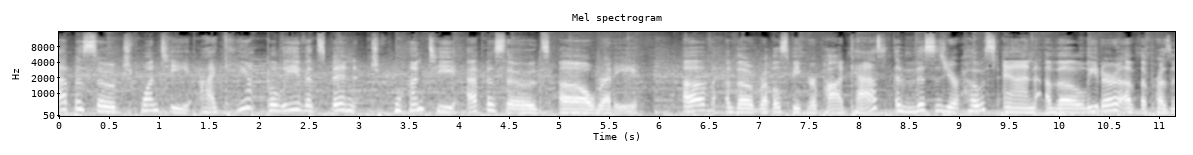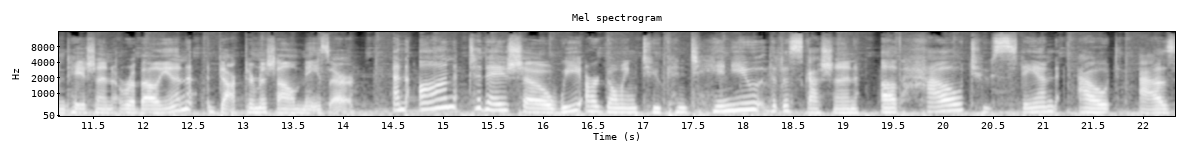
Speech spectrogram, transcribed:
episode 20. I can't believe it's been 20 episodes already of the Rebel Speaker podcast. This is your host and the leader of the Presentation Rebellion, Dr. Michelle Mazur. And on today's show, we are going to continue the discussion of how to stand out as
